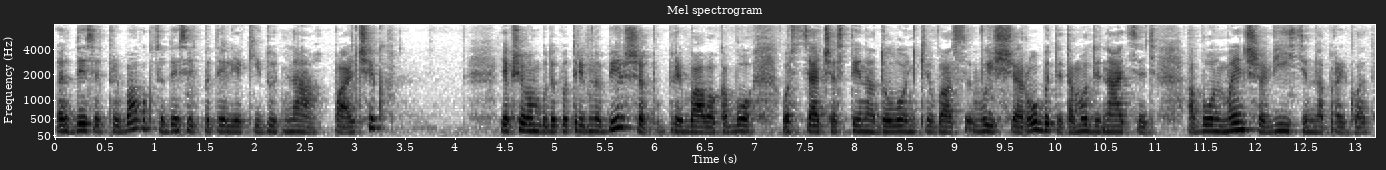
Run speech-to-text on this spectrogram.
10 прибавок це 10 петель, які йдуть на пальчик. Якщо вам буде потрібно більше прибавок, або ось ця частина долоньки у вас вища, робите там 11, або менше 8, наприклад.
